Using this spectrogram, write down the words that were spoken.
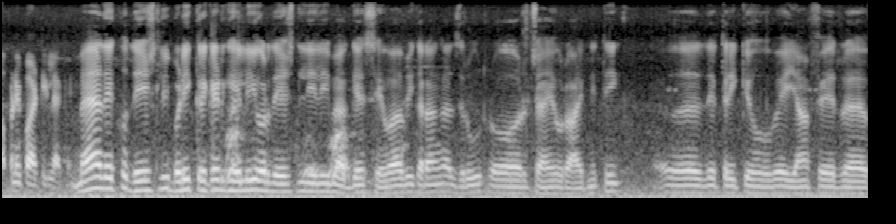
ਆਪਣੀ ਪਾਰਟੀ ਲੈ ਕੇ ਮੈਂ ਦੇਖੋ ਦੇਸ਼ ਲਈ ਬੜੀ ਕ੍ਰਿਕਟ ਖੇਲੀ ਔਰ ਦੇਸ਼ ਦੇ ਲਈ ਮੈਂ ਅੱਗੇ ਸੇਵਾ ਵੀ ਕਰਾਂਗਾ ਜ਼ਰੂਰ ਔਰ ਚਾਹੇ ਉਹ ਰਾਜਨੀਤਿਕ ਦੇ ਤਰੀਕੇ ਹੋਵੇ ਜਾਂ ਫਿਰ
